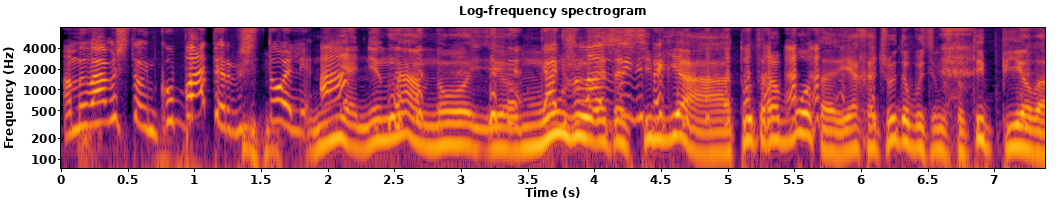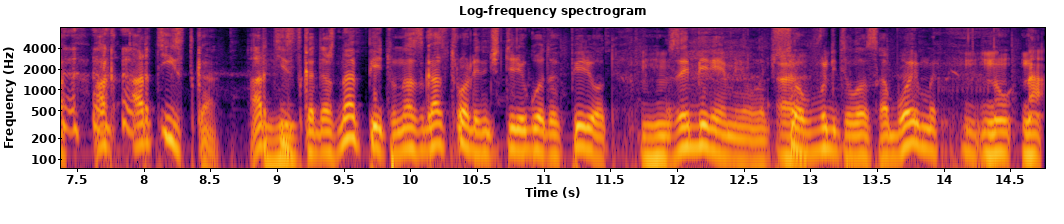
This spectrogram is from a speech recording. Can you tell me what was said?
А мы вам что, инкубатор, что ли? А? Не, не нам, но э, мужу это семья, а тут работа. Я хочу, допустим, чтобы ты пела. А, артистка. Артистка mm-hmm. должна петь. У нас гастроли на 4 года вперед. Mm-hmm. Забеременела. Все, uh, вылетела с обоймы. Ну, на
